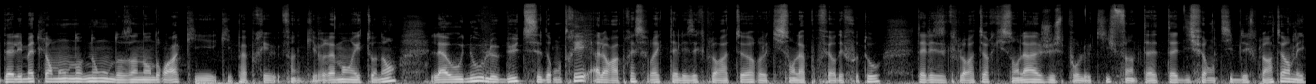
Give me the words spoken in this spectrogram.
d'aller mettre leur nom dans un endroit qui est, qui est pas enfin, qui est vraiment étonnant. Là où nous, le but, c'est de rentrer. Alors après, c'est vrai que tu as les explorateurs euh, qui sont là pour faire des photos, tu as les explorateurs qui sont là juste pour le kiff. Enfin, tu as, différents types d'explorateurs, mais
